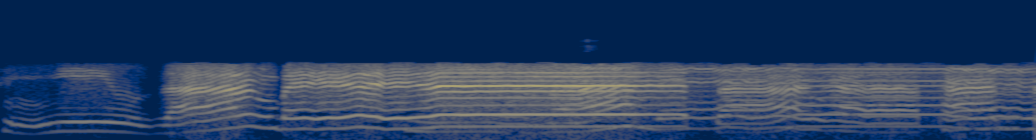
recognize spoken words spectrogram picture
Nhiều dáng bê dáng à than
